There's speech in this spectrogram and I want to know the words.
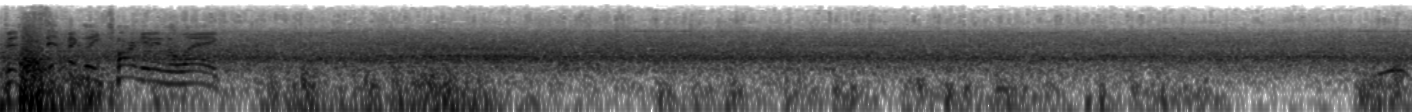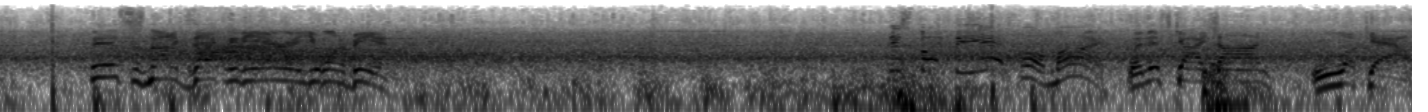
Specifically targeting the leg. This is not exactly the area you want to be in. This might be it. Oh, my. When this guy's on, Look out.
